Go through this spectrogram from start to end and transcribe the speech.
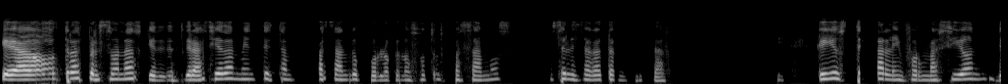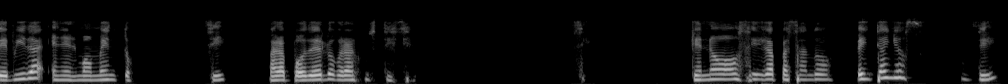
Que a otras personas que desgraciadamente están pasando por lo que nosotros pasamos, no se les haga tan complicado. Que ellos tengan la información debida en el momento, ¿sí? Para poder lograr justicia. ¿sí? Que no siga pasando 20 años, ¿sí?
